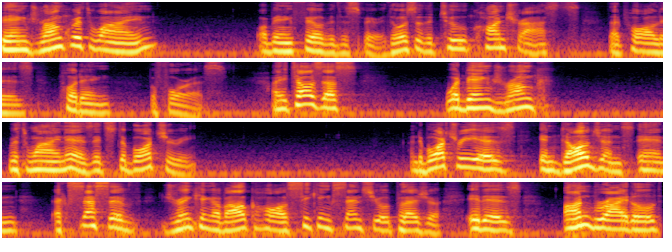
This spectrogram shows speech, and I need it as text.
being drunk with wine or being filled with the Spirit. Those are the two contrasts that Paul is putting before us. And he tells us what being drunk with wine is it's debauchery. And debauchery is indulgence in excessive drinking of alcohol, seeking sensual pleasure. It is unbridled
